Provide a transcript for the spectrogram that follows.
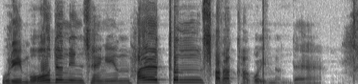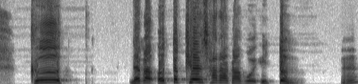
우리 모든 인생인 하여튼 살아가고 있는데 그 내가 어떻게 살아가고 있든 에?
